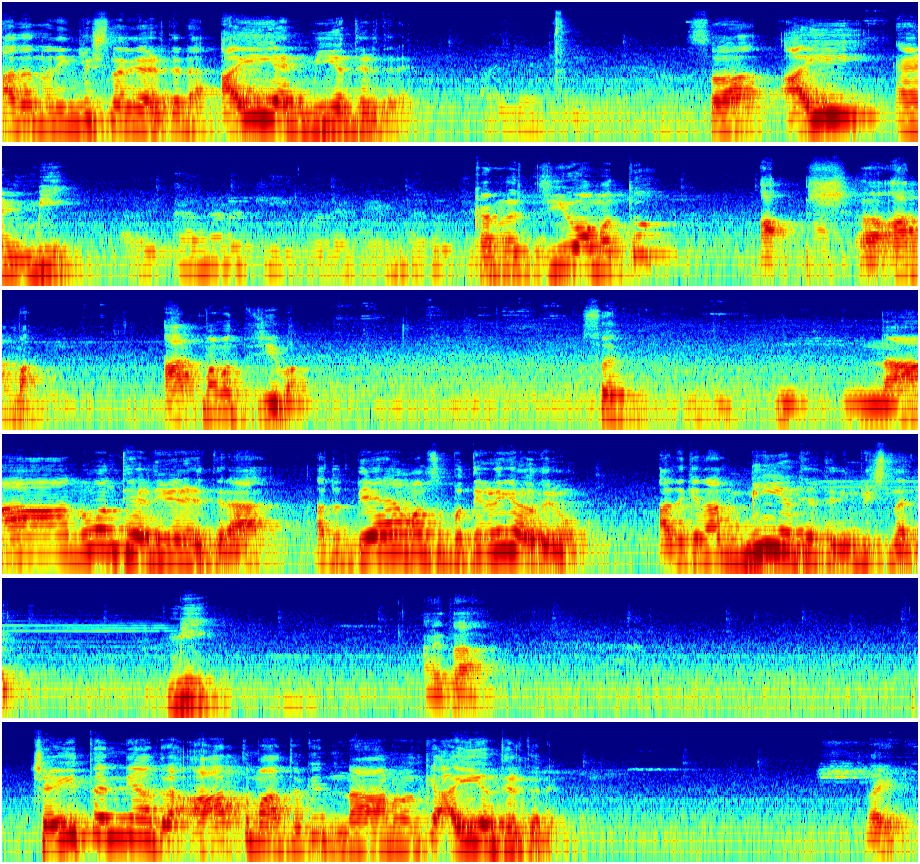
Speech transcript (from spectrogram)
ಅದನ್ನು ನಾನು ಇಂಗ್ಲೀಷ್ನಲ್ಲಿ ಹೇಳ್ತೇನೆ ಐ ಆ್ಯಂಡ್ ಮೀ ಅಂತ ಹೇಳ್ತೇನೆ. ಸೊ ಐ ಆ್ಯಂಡ್ ಮೀ ಅದು ಕನ್ನಡಕ್ಕೆ ಈಕ್ವಲೆಂಟ್ ಕನ್ನಡ ಜೀವ ಮತ್ತು ಆ- ಶ್- ಆತ್ಮ. ಆತ್ಮ ಮತ್ತು ಜೀವ. ಸೊ ನಾನು ಅಂತ ಹೇಳಿ ನೀವು ಹೇಳ್ತೀರಾ? ಅದು ದೇಹ, ಮನಸ್ಸು, ಬುದ್ಧಿಗಳಿಗೆ ಹೇಳೋದು ನೀವು. ಅದಕ್ಕೆ ನಾನು ಮೀ ಅಂತ ಹೇಳ್ತೀನಿ ಇಂಗ್ಲೀಷ್ನಲ್ಲಿ. ಮೀ. ಆಯಿತಾ? ಚೈತನ್ಯ ಅಂದರೆ ಆತ್ಮ ಅಂತಕ್ಕೆ ನಾನು ಅದಕ್ಕೆ ಐ ಅಂತ ಹೇಳ್ತೇನೆ. ರೈಟ್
